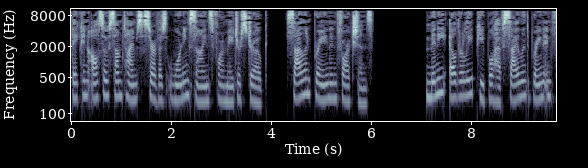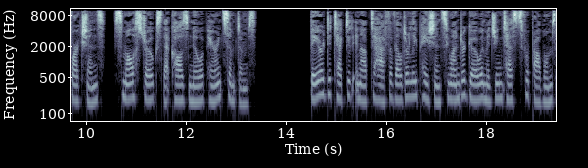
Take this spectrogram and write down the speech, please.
They can also sometimes serve as warning signs for a major stroke. Silent brain infarctions. Many elderly people have silent brain infarctions, small strokes that cause no apparent symptoms. They are detected in up to half of elderly patients who undergo imaging tests for problems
